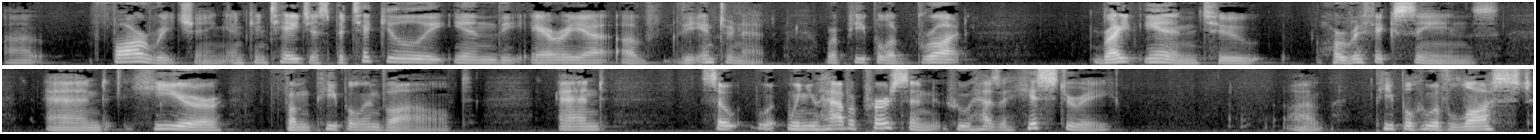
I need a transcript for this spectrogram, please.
uh, far reaching and contagious, particularly in the area of the internet, where people are brought right into horrific scenes and hear from people involved. And so w- when you have a person who has a history, uh, people who have lost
